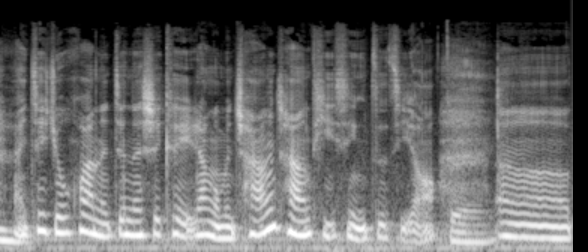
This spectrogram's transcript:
嗯、哎，这句话呢，真的是可以让我们常常提醒自己哦。对，嗯、呃，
